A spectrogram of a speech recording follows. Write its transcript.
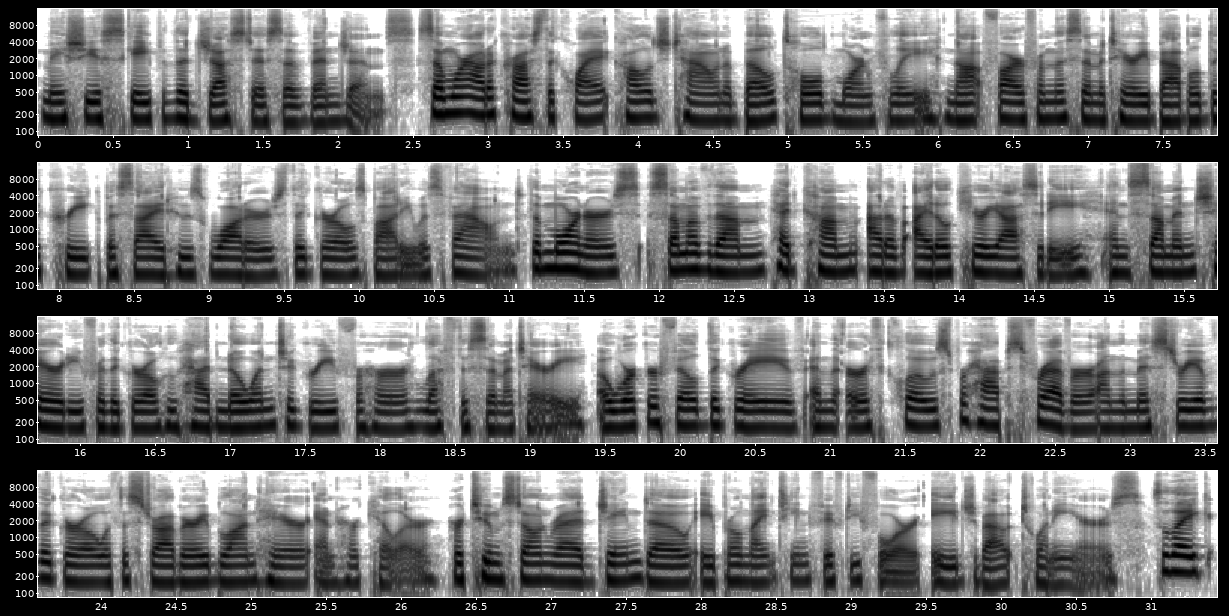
May she escape the justice of vengeance. Somewhere out across the quiet college town, a bell tolled mournfully. Not far from the cemetery babbled the creek beside whose waters the girl's body was found. The mourners, some of them had come out of idle curiosity, and some in charity for the girl who had no one to grieve for her, left the cemetery. A worker filled the grave, and the earth closed perhaps forever on the mystery of the girl with the strawberry blonde hair, and her killer. Her tombstone read Jane Doe, April 1954, age about 20 years. So, like,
